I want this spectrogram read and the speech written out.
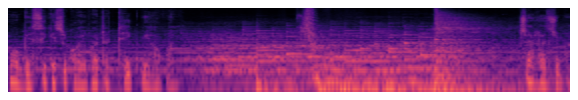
ମୁଁ ବେଶୀ କିଛି କହିବାଟା ଠିକ୍ ବି ହେବନି ଚାଲ ଯିବା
